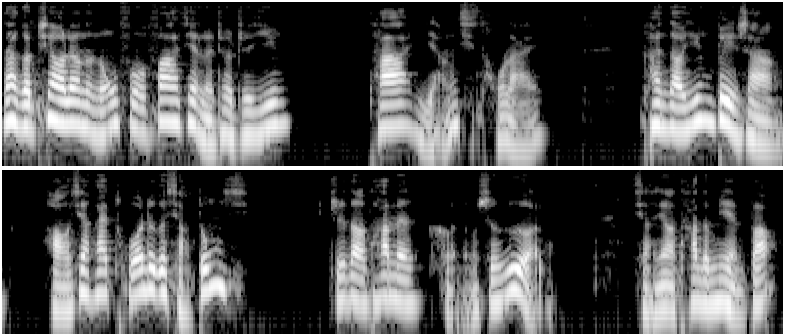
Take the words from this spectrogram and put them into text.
那个漂亮的农妇发现了这只鹰。他仰起头来，看到鹰背上好像还驮着个小东西，知道他们可能是饿了，想要他的面包。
